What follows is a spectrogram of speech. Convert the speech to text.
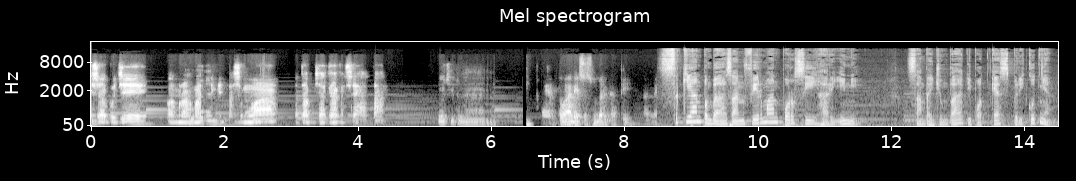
saya puji. Tuhan merahmati kita semua. Tetap jaga kesehatan. Puji Tuhan. Tuhan Yesus memberkati. Amin. Sekian pembahasan firman porsi hari ini. Sampai jumpa di podcast berikutnya.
